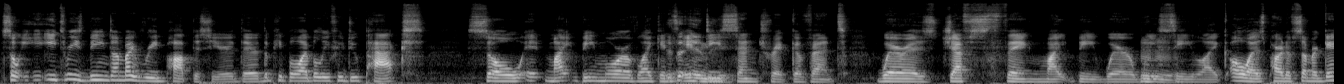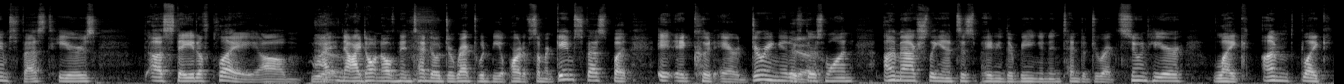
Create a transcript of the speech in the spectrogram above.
so E- E3 is being done by ReedPop this year. They're the people I believe who do PAX. So it might be more of like an, an indie. centric event. Whereas Jeff's thing might be where we Mm-hmm. see like, oh, as part of Summer Games Fest, here's a state of play. Um, I, now I don't know if Nintendo Direct would be a part of Summer Games Fest, but it, it could air during it if Yeah. there's one. I'm actually anticipating there being a Nintendo Direct soon here. Like I'm like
